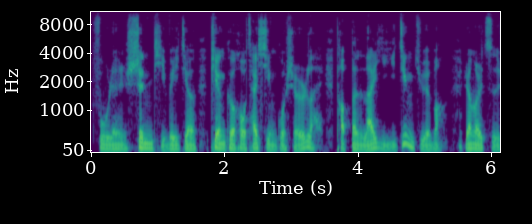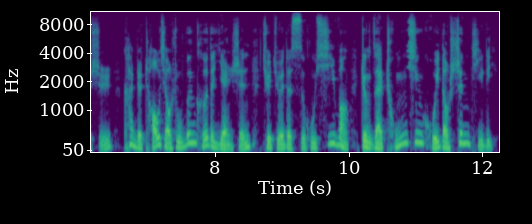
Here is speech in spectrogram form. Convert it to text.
妇人身体微僵，片刻后才醒过神来。她本来已经绝望，然而此时看着朝小树温和的眼神，却觉得似乎希望正在重新回到身体里。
